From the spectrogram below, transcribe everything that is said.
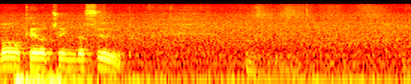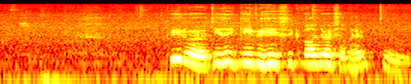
more carrots in the soup? Peter didn't give his mother some help too.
